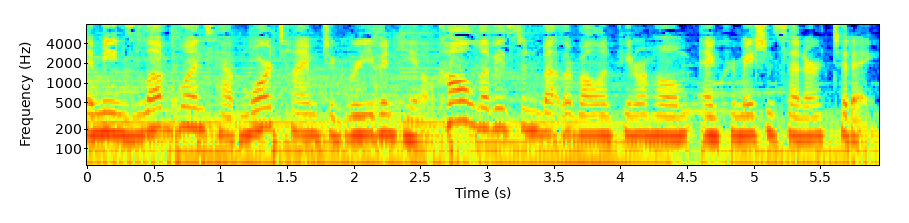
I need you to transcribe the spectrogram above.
It means loved ones have more time to grieve and heal. Call Livingston Butler Volland Funeral Home and Cremation Center today.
